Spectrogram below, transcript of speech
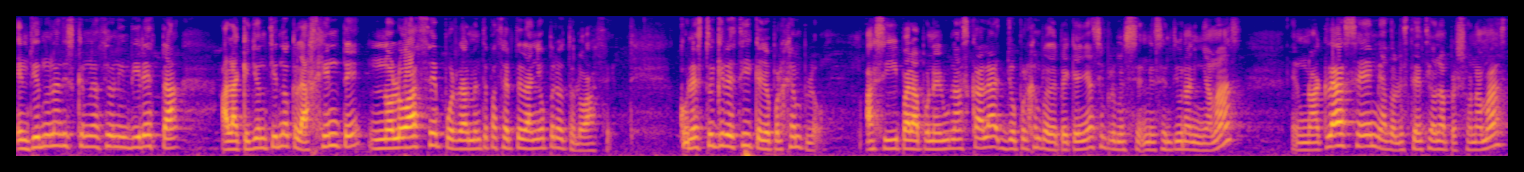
entiendo una discriminación indirecta a la que yo entiendo que la gente no lo hace pues realmente para hacerte daño, pero te lo hace. Con esto quiero decir que yo, por ejemplo, así para poner una escala, yo, por ejemplo, de pequeña siempre me, sentí una niña más, en una clase, en mi adolescencia una persona más,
